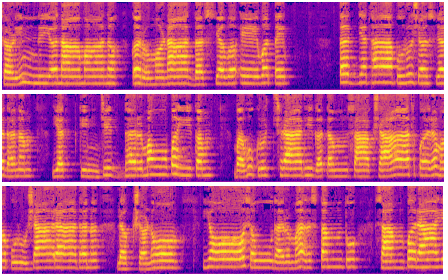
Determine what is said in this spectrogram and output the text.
षडिन्द्रियनामान कर्मणादस्य व एव ते। तद्यथा पुरुषस्य धनम् यत्किञ्चिद्धर्मौपैकम् बहुकृच्छ्राधिगतम् साक्षात् परमपुरुषाराधन लक्षणो योऽसौ धर्मस्तम् तु साम्पराय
